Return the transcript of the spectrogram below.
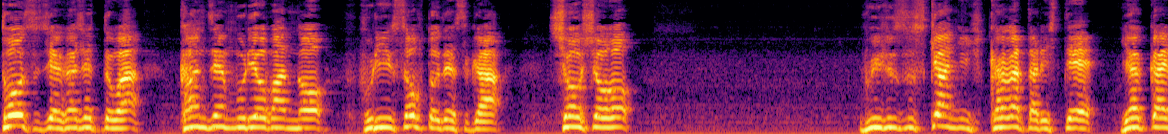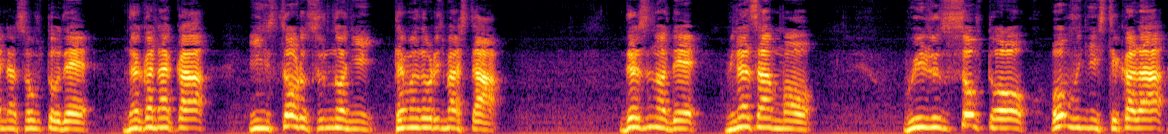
トース J ガジェットは完全無料版のフリーソフトですが、少々ウイルススキャンに引っかかったりして厄介なソフトでなかなかインストールするのに手間取りました。ですので皆さんもウイルスソフトをオフにしてから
